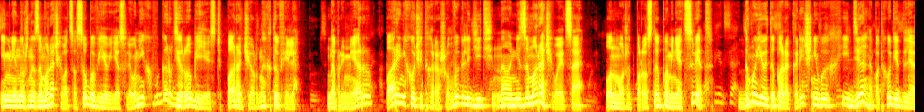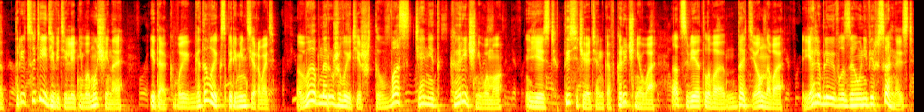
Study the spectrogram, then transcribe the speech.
Им не нужно заморачиваться с обувью, если у них в гардеробе есть пара черных туфель. Например, парень хочет хорошо выглядеть, но не заморачивается. Он может просто поменять цвет. Думаю, эта пара коричневых идеально подходит для 39-летнего мужчины. Итак, вы готовы экспериментировать? Вы обнаруживаете, что вас тянет к коричневому. Есть тысячи оттенков коричневого, от светлого до темного. Я люблю его за универсальность.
